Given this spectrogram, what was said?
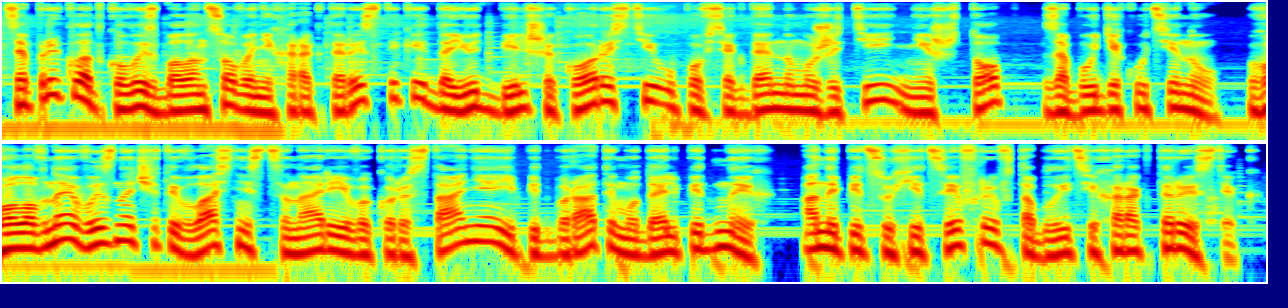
Це приклад, коли збалансовані характеристики дають більше користі у повсякденному житті, ніж топ за будь-яку ціну. Головне визначити власні сценарії використання і підбирати модель під них, а не під сухі цифри в таблиці характеристик.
